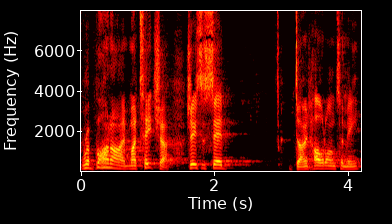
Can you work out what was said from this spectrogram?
Rabboni, my teacher. Jesus said, Don't hold on to me,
